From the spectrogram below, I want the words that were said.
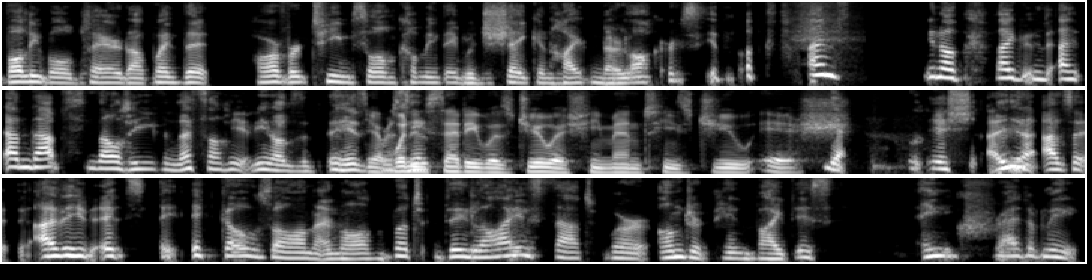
volleyball player that when the Harvard team saw him coming, they would shake and hide in their lockers. You know? And you know, like, and, and that's not even, that's not, even you know, his. Yeah, Brazil- when he said he was Jewish, he meant he's Jewish. Yeah, ish. Uh, yeah, as it, I mean, it's, it, it goes on and on. But the lies that were underpinned by this incredibly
